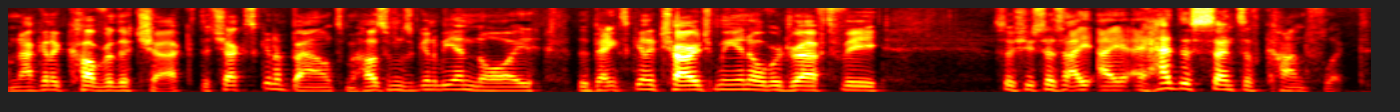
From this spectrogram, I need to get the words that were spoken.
I'm not going to cover the check. The check's going to bounce. My husband's going to be annoyed. The bank's going to charge me an overdraft fee. So she says, I, I, I had this sense of conflict.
